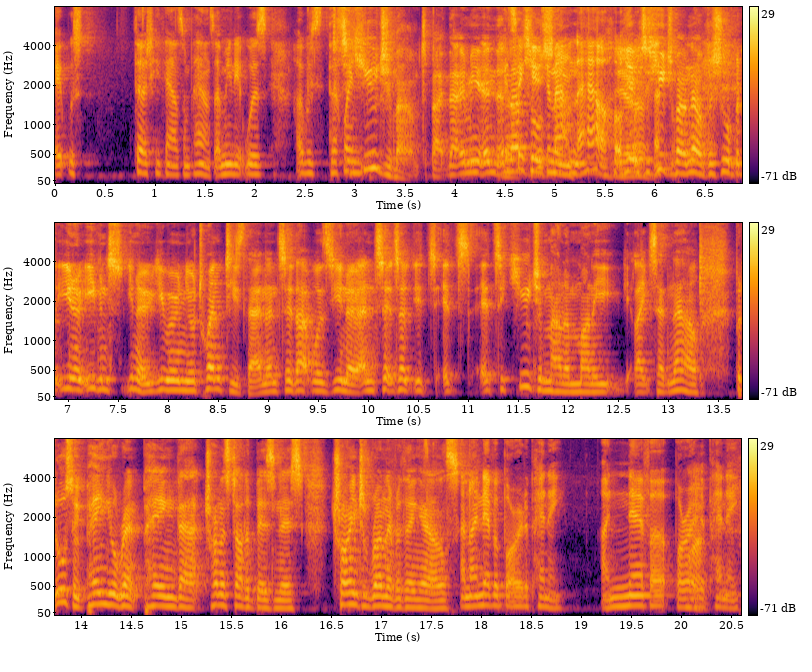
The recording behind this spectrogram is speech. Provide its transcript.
It was thirty thousand pounds. I mean, it was I was. That's 20 a huge amount back then. I mean, and, and It's a that's huge also, amount now. Yeah. it's a huge amount now for sure. But you know, even you know, you were in your twenties then, and so that was you know, and so, so it's it's it's a huge amount of money, like I said now. But also paying your rent, paying that, trying to start a business, trying to run everything else. and I never borrowed a penny. I never borrowed a penny.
